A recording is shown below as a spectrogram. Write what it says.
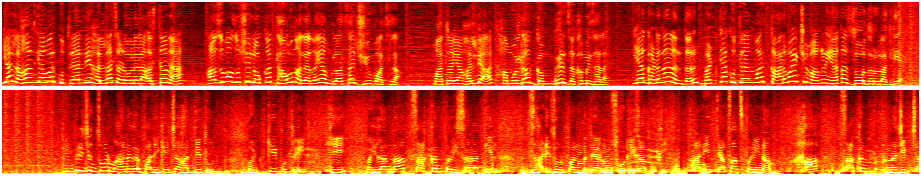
या लहानग्यावर कुत्र्यांनी हल्ला चढवलेला असताना आजूबाजूची लोक धावून आल्यानं या मुलाचा जीव वाचला. मात्र या हल्ल्यात हा मुलगा गंभीर जखमी झालाय. या घटनेनंतर भटक्या कुत्र्यांवर कारवाईची मागणी आता जोर धरू लागली आहे पिंपरी चिंचवड महानगरपालिकेच्या हद्दीतून भटकी कुत्री ही पहिल्यांदा चाकण परिसरातील झाडी झुडपांमध्ये आणून सोडली जात होती. आणि त्याचाच परिणाम हा चाकण नजीकच्या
